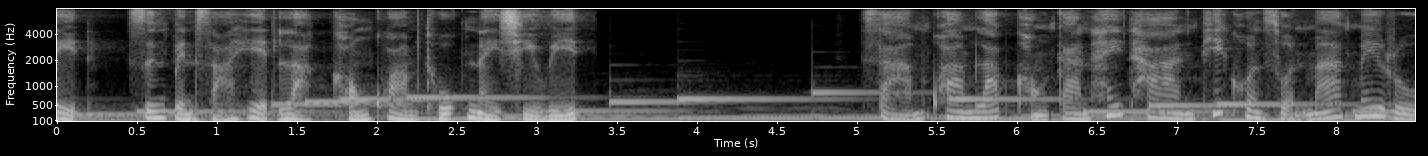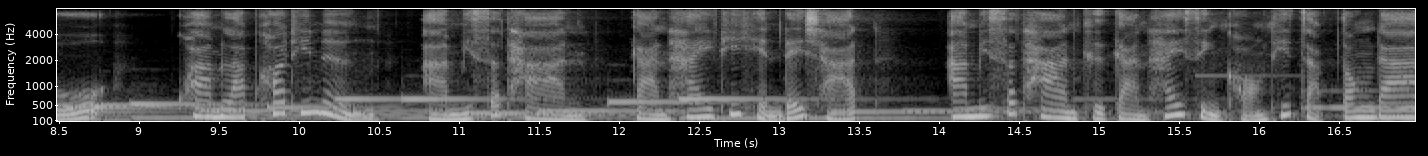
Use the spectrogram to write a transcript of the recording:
ติด ซึ่งเป็นสาเหตุหลักของความทุกข์ในชีวิต 3. ความลับของการให้ทานที่คนส่วนมากไม่รู้ ความลับข้อที่ 1 อามิสทาน การให้ที่เห็นได้ชัด อามิสทานคือการให้สิ่งของที่จับต้องได้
